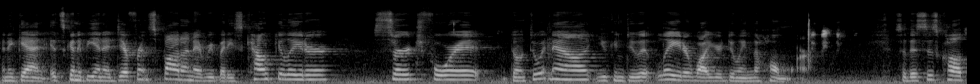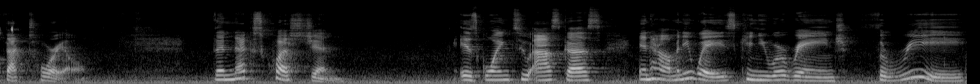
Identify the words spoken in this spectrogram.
And again, it's going to be in a different spot on everybody's calculator. Search for it. Don't do it now. You can do it later while you're doing the homework. So this is called factorial. The next question is going to ask us in how many ways can you arrange three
